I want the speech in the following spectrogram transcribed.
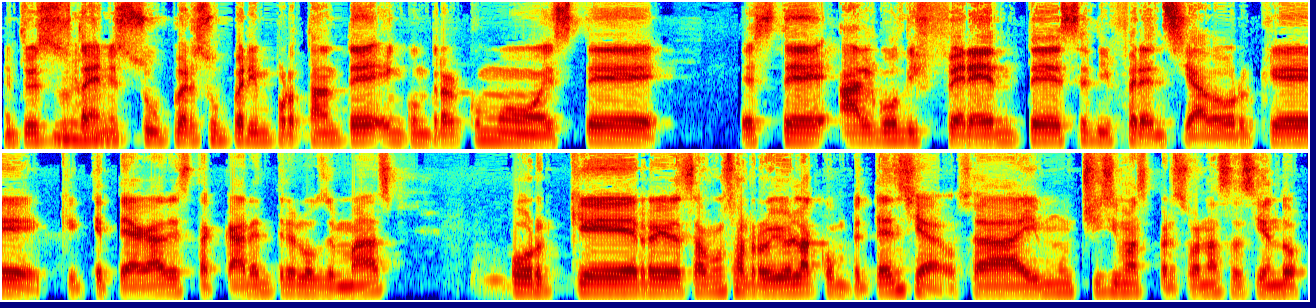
Entonces eso también es súper, súper importante encontrar como este, este algo diferente, ese diferenciador que, que, que te haga destacar entre los demás porque regresamos al rollo de la competencia. O sea, hay muchísimas personas haciendo,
